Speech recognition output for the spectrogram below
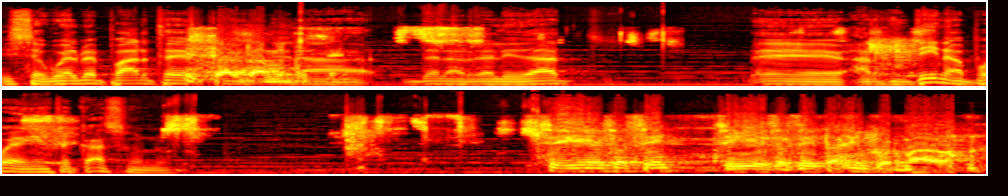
Y se vuelve parte de la, de la realidad eh, argentina, pues, en este caso, ¿no? Sí, eso sí, sí, eso sí, estás informado.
